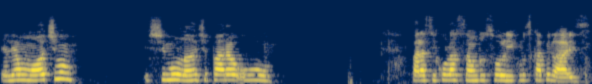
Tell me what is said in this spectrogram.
Ele é um ótimo estimulante para o para a circulação dos folículos capilares.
